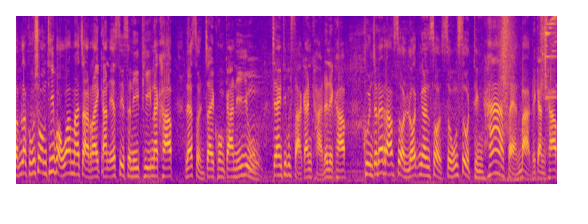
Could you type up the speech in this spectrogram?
สำหรับคุณผู้ชมที่บอกว่ามาจากรายการ SC Sneak Peek นะครับ และสนใจโครงการนี้อยู่ แจ้งที่ปรึกษาการขายได้เลยครับ คุณจะได้รับส่วนลดเงินสดสูงสุดถึง 5 0 0แสนบาทด้วยกันครับ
